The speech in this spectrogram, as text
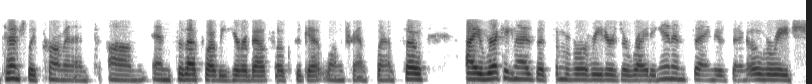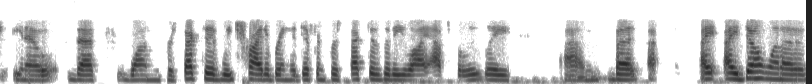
potentially permanent. Um, and so that's why we hear about folks who get lung transplants. So I recognize that some of our readers are writing in and saying there's been an overreach. You know, that's one perspective. We try to bring the different perspectives of ELi, absolutely. Um, but I, I don't want to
